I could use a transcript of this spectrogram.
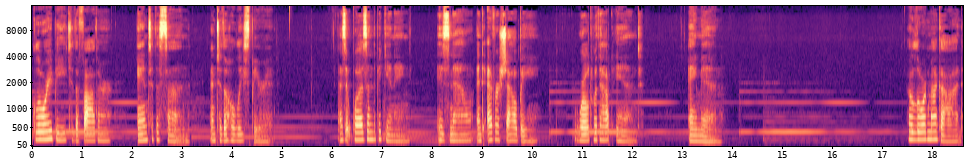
Glory be to the Father, and to the Son, and to the Holy Spirit, as it was in the beginning, is now, and ever shall be world without end. Amen. O Lord my God,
